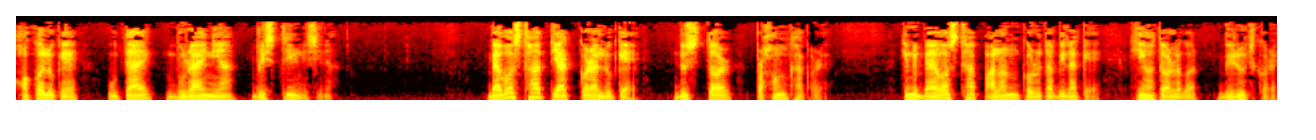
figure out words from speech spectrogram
সকলোকে উটাই বুঢ়াই নিয়া বৃষ্টিৰ নিচিনা। ব্যৱস্থা ত্যাগ কৰা লোকে দুষ্টৰ প্ৰশংসা কৰে। কিন্তু ব্যৱস্থা পালন কৰোতাবিলাকে সিহঁতৰ লগত বিৰোধ কৰে।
